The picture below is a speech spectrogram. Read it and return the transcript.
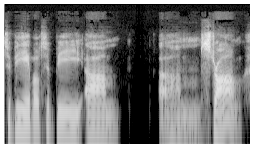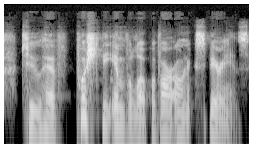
to be able to be um, um, strong, to have pushed the envelope of our own experience.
